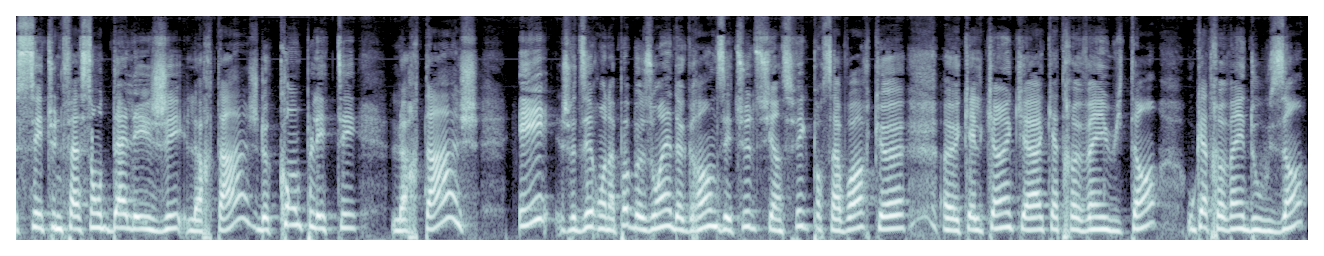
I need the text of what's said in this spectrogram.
c'est une façon d'alléger leur tâche, de compléter leur tâche. Et je veux dire, on n'a pas besoin de grandes études scientifiques pour savoir que euh, quelqu'un qui a 88 ans ou 92 ans,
